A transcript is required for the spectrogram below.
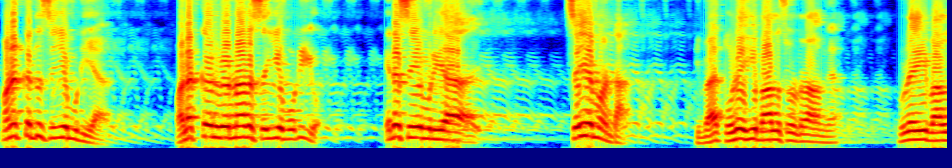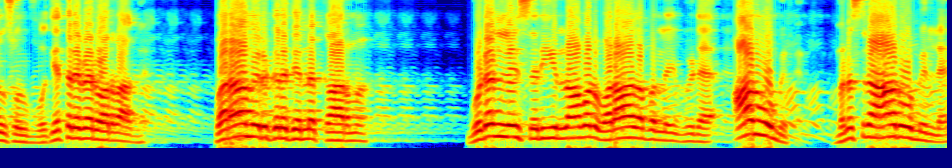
வணக்கத்தை செய்ய முடியாது. வணக்கம் வேணாலும் செய்ய முடியும். என்ன செய்ய முடியாது? செய்ய மாட்டான். இப்ப தொழுகி பாக சொல்றாங்க. தொழுகி பாக சொல்லும்போது எத்தனை பேர் வர்றாங்க? வராம இருக்கிறது என்ன காரணம்? உடல்நிலை சரியில்லாமல் வராதவர்களை விட ஆர்வம் இல்லை. மனசுல ஆர்வம் இல்லை.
